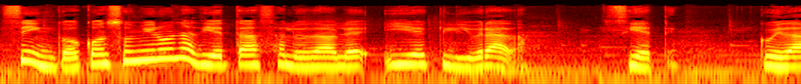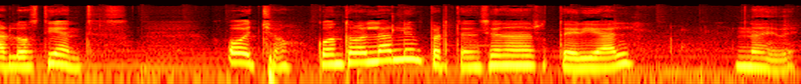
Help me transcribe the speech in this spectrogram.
5. Consumir una dieta saludable y equilibrada. 7. Cuidar los dientes. 8. Controlar la hipertensión arterial. 9.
